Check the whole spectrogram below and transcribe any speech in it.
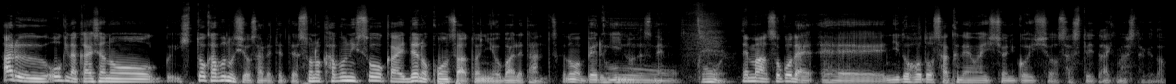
ある大きな会社の筆頭株主をされてて、その株主総会でのコンサートに呼ばれたんですけども、ベルギーのですね。でまあそこで、え2度ほど昨年は一緒にご一緒させていただきましたけど、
